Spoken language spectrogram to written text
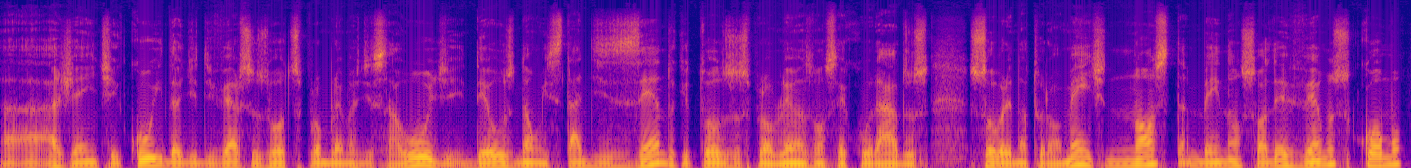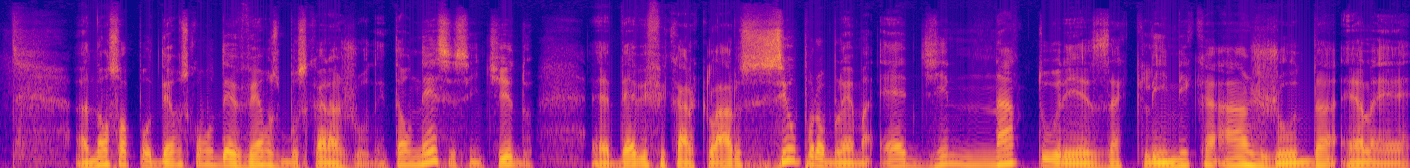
a, a gente cuida de diversos outros problemas de saúde, Deus não está dizendo que todos os problemas vão ser curados sobrenaturalmente, nós também não só devemos, como ah, não só podemos, como devemos buscar ajuda. Então, nesse sentido, é, deve ficar claro se o problema é de natureza clínica, a ajuda ela é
